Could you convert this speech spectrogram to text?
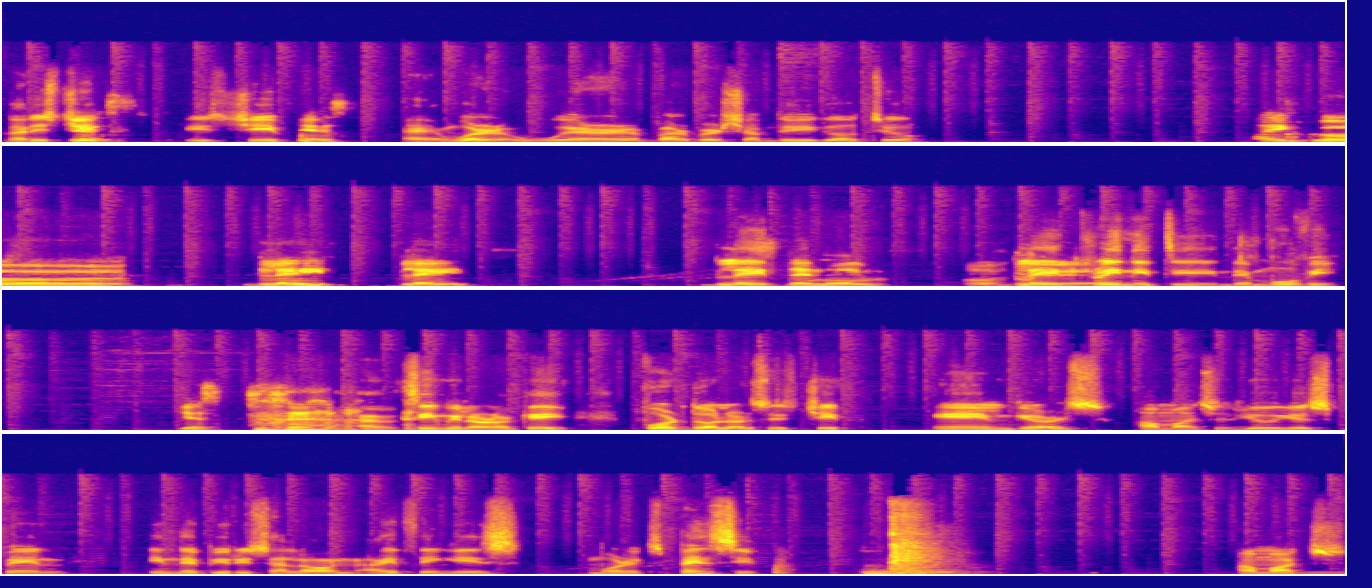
That is cheap. Yes. It's cheap. Yes. And where where barber shop do you go to? I go Blade. Blade. is Blade the name of Blade the Trinity, in the movie. yes. Uh, Similar, okay. Four dollars is cheap. And girls, how much do you spend in the beauty salon? I think is more expensive. How much?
